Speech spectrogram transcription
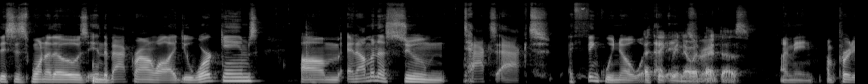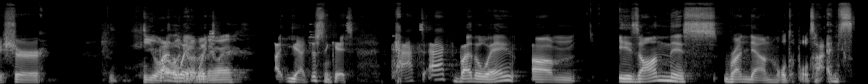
This is one of those in the background while I do work games. Um, and I'm going to assume TaxAct. I think we know what I think we know what right? that does. I mean, I'm pretty sure You want the to look way, it up which- anyway? uh, yeah, just in case. TaxAct, by the way, um, is on this rundown multiple times.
